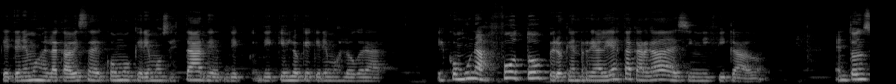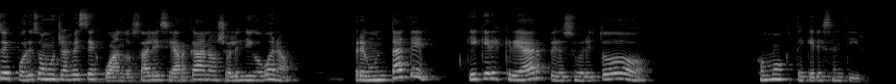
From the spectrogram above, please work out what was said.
que tenemos en la cabeza de cómo queremos estar, de, qué es lo que queremos lograr. Es como una foto, pero que en realidad está cargada de significado. Entonces, por eso muchas veces cuando sale ese arcano, yo les digo, bueno, pregúntate qué quieres crear, pero sobre todo, cómo te quieres sentir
